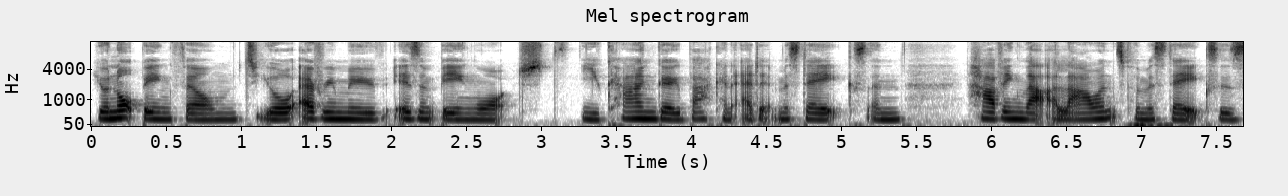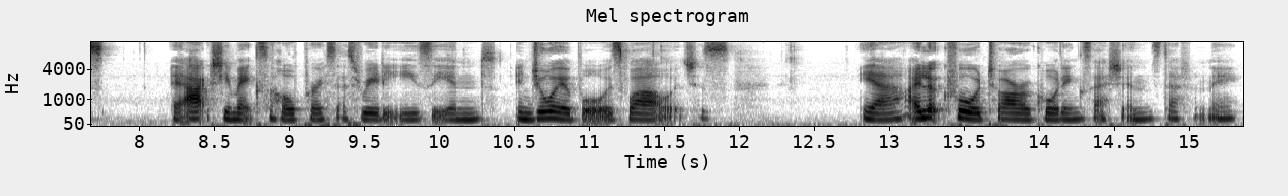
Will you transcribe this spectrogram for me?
you're not being filmed, your every move isn't being watched. You can go back and edit mistakes and having that allowance for mistakes is it actually makes the whole process really easy and enjoyable as well, which is yeah, I look forward to our recording sessions definitely.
